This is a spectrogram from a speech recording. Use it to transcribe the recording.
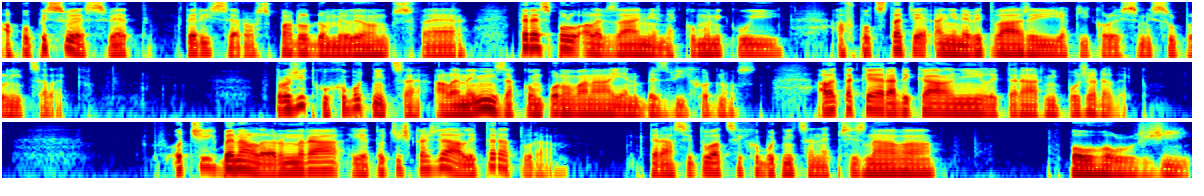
a popisuje svět, který se rozpadl do milionů sfér, které spolu ale vzájemně nekomunikují a v podstatě ani nevytvářejí jakýkoliv smysluplný celek. V prožitku chobotnice ale není zakomponovaná jen bezvýchodnost, ale také radikální literární požadavek. V očích Bena Lernera je totiž každá literatura, která situaci chobotnice nepřiznává, pouhou lží.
